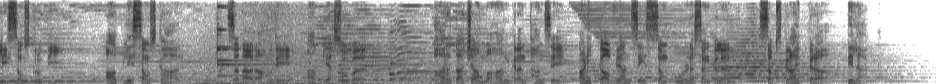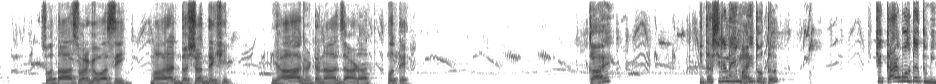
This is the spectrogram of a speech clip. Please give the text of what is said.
आपली संस्कृती आपले संस्कार. सदा राहू दे आपल्यासोबत भारताच्या महान ग्रंथांचे आणि काव्यांचे संपूर्ण संकलन. सबस्क्राईब करा तिलक. स्वतः स्वर्गवासी महाराज दशरथ देखील ह्या घटना जाणत होते. काय? पिताश्री नाही माहीत होतं? हे काय बोलताय तुम्ही?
